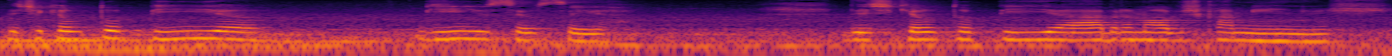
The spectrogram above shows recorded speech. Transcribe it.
Deixe que a utopia guie o seu ser. Deixe que a utopia abra novos caminhos.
